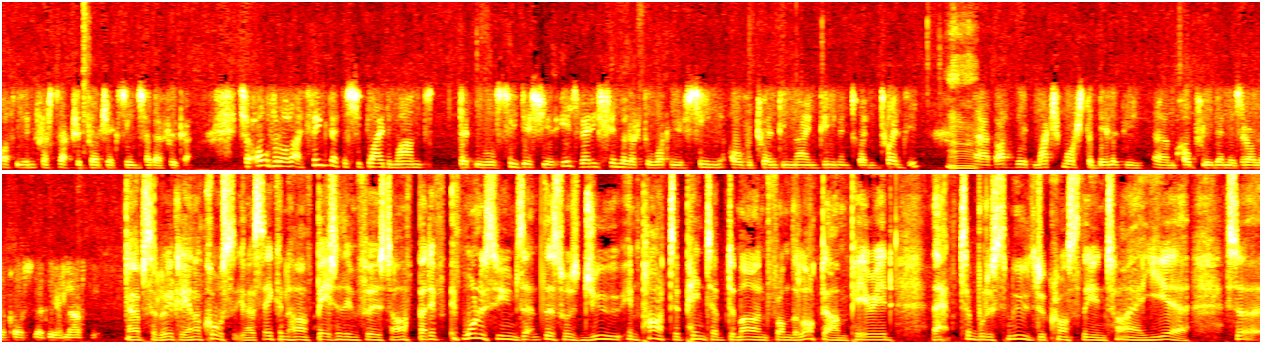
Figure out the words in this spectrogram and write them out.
of the infrastructure projects in South Africa. So overall, I think that the supply demand that we will see this year is very similar to what we've seen over 2019 and 2020, mm. uh, but with much more stability, um, hopefully, than this roller coaster that we had last year. Absolutely, and of course, you know, second half better than first half. But if, if one assumes that this was due in part to pent up demand from the lockdown period, that would have smoothed across the entire year. So,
